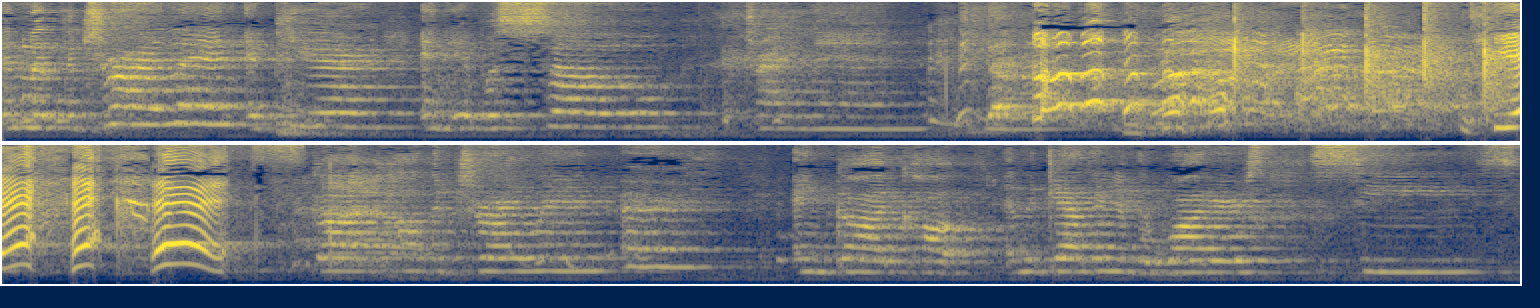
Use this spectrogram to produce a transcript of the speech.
and let the dry land appear, and it was so. Dry land. Yes! God called the dry land earth, and God called, and the gathering of the waters seas.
